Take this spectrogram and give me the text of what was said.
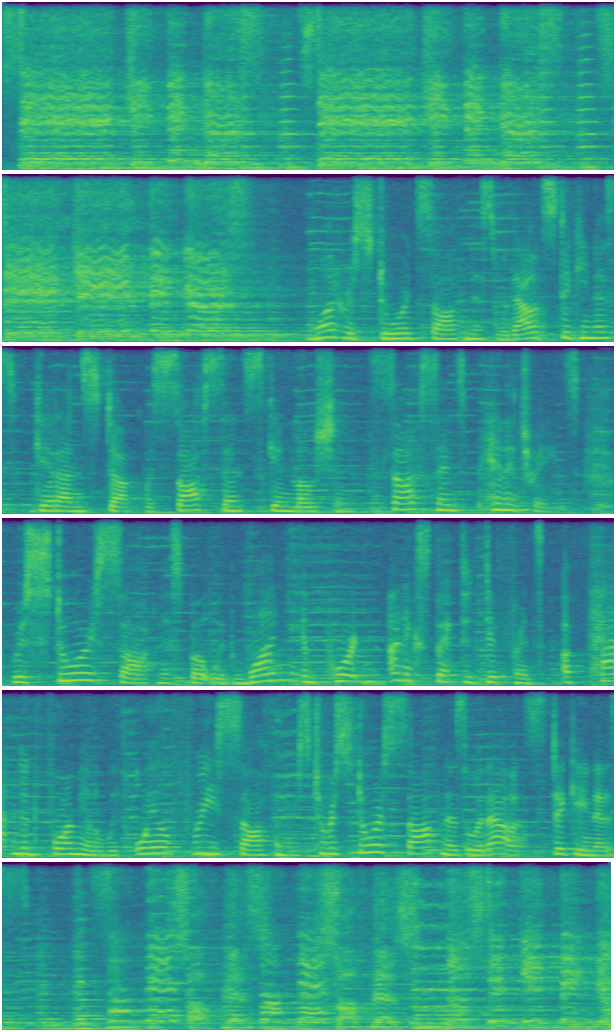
Sticky fingers, sticky fingers, sticky fingers. Want restored softness without stickiness? Get unstuck with Soft Sense Skin Lotion. Soft Sense penetrates, restores softness, but with one important, unexpected difference a patented formula with oil free softeners to restore softness without stickiness. Softness, Softness. softness, Softness. No sticky fingers.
